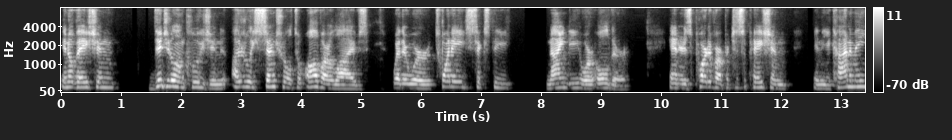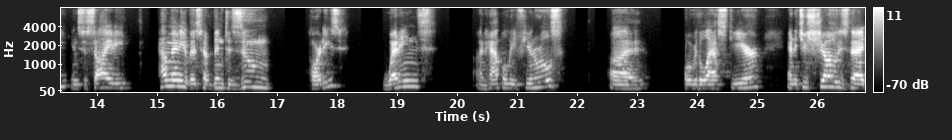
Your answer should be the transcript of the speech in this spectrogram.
innovation, digital inclusion, utterly central to all of our lives, whether we're 20, 60, 90 or older. And it is part of our participation in the economy, in society. How many of us have been to Zoom parties, weddings, unhappily funerals uh, over the last year? And it just shows that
